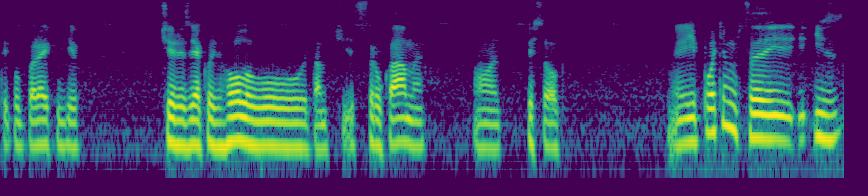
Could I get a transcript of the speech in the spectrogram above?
типу перекидів через якось голову там з руками, от, пісок. І потім це із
